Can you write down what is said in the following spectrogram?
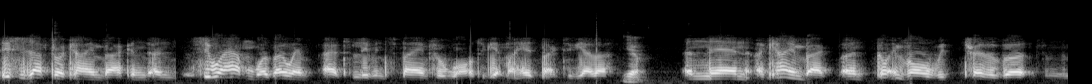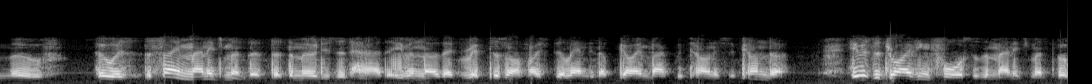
This is after I came back, and, and see what happened was I went out to live in Spain for a while to get my head back together. Yep. And then I came back and got involved with Trevor Burton from The Move, who was the same management that, that the Moodies had had, even though they'd ripped us off. I still ended up going back with Tony Secunda. He was the driving force of the management, but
